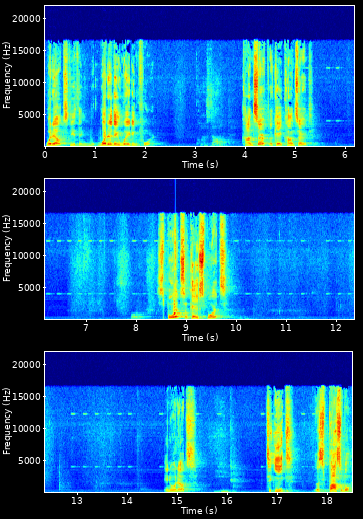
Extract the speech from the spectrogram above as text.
What else do you think? What are they waiting for? Concert. Concert? Okay, concert. Sports. Sports? Okay, sports. Anyone else? Eat. To eat? That's possible.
